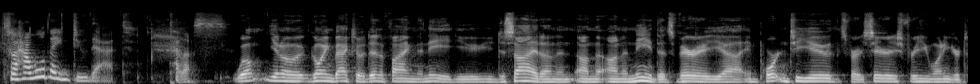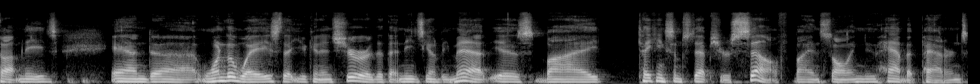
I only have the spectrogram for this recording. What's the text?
So how will they do that? Tell us. Well, you know, going back to identifying the need, you you decide on an, on the on a need that's very uh, important to you, that's very serious for you, one of your top needs, and uh, one of the ways that you can ensure that that need's going to be met is by taking some steps yourself by installing new habit patterns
